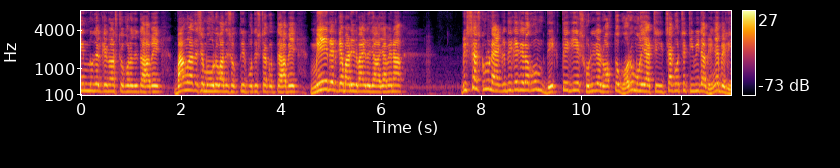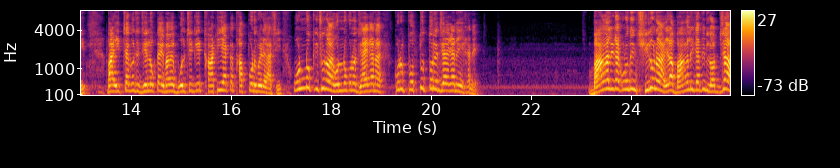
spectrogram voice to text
হিন্দুদেরকে নষ্ট করে দিতে হবে, বাংলাদেশে মৌলবাদী শক্তির প্রতিষ্ঠা করতে হবে, মেয়েদেরকে বাড়ির বাইরে যাওয়া যাবে না। বিশ্বাস করুন, একদিকে যেরকম দেখতে গিয়ে শরীরে রক্ত গরম হয়ে যাচ্ছে, ইচ্ছা করছে টিভিটা ভেঙে ফেলি, বা ইচ্ছা করছে যে লোকটা এভাবে বলছে গিয়ে ঠাঁটিয়ে একটা থাপ্পড় বেড়ে আসি, অন্য কিছু নয়, অন্য কোনো জায়গা নয়, কোনো প্রত্যুত্তরের জায়গা নেই এখানে। বাঙালিরা কোনোদিন ছিল না, এরা বাঙালি জাতির লজ্জা।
